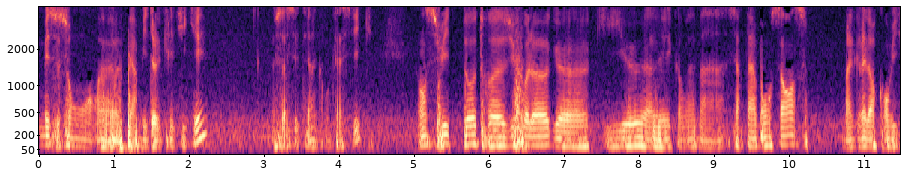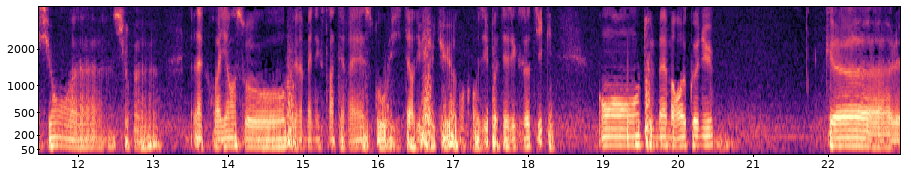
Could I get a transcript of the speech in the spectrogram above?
mais se sont euh, permis de le critiquer. Ça, c'était un grand classique. Ensuite, d'autres ufologues euh, qui, eux, avaient quand même un certain bon sens, malgré leurs convictions euh, sur la croyance aux phénomènes extraterrestres ou aux visiteurs du futur, donc aux hypothèses exotiques, ont tout de même reconnu qu'il euh,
